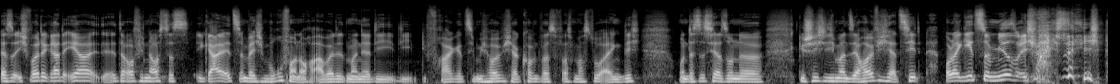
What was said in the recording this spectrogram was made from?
also ich wollte gerade eher äh, darauf hinaus, dass, egal jetzt in welchem Beruf man auch arbeitet, man ja die, die, die Frage ziemlich häufig kommt, was, was machst du eigentlich? Und das ist ja so eine Geschichte, die man sehr häufig erzählt. Oder geht es zu mir so? Ich weiß nicht.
